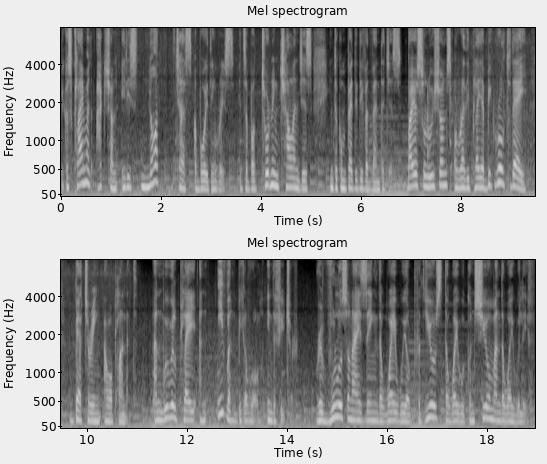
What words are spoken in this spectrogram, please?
Because climate action, it is not just avoiding risks. It's about turning challenges into competitive advantages. Biosolutions already play a big role today, bettering our planet. And we will play an even bigger role in the future, revolutionizing the way we all produce, the way we consume, and the way we live.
